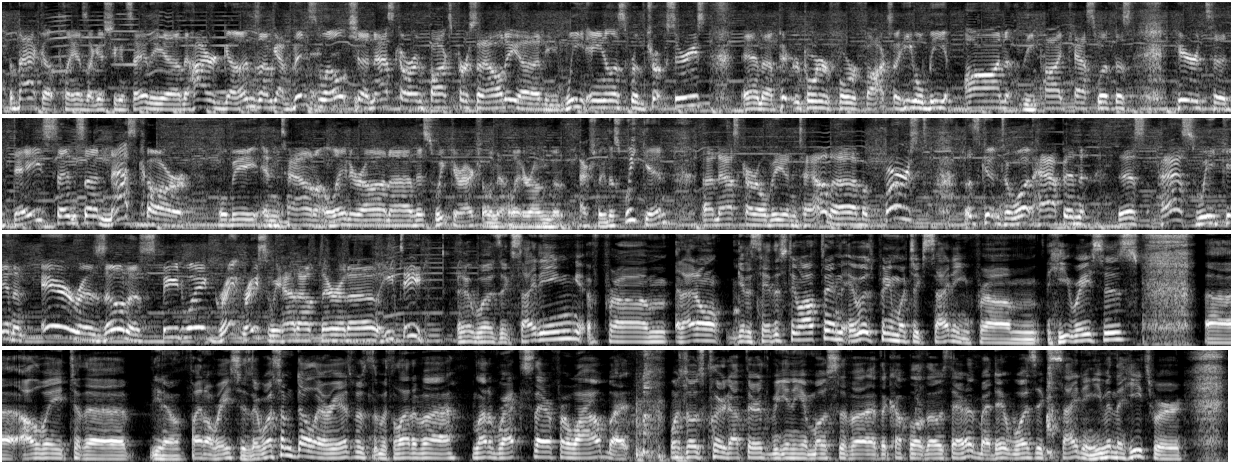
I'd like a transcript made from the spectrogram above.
the backup plans, I guess you can say, the uh, the hired guns. I've got Vince Welch, NASCAR and Fox personality, uh, the lead analyst for the Truck Series, and a pit reporter for Fox. So he will be on the podcast with us here today, since uh, NASCAR will be in town later on uh, this week, or actually not later on, but actually this weekend. Uh, NASCAR will be in town. But first, let's get into what happened this past weekend in Arizona Speedway. Great race we had out there at ET. It was exciting from, and I don't get to say this too often. It was pretty much exciting from heat races uh, all the way to the you know final races. There was some dull areas with with a lot of uh, a lot of wrecks there for a while, but once those cleared up there at the beginning of most of uh, the couple of those there, but it was exciting. Even the heats were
